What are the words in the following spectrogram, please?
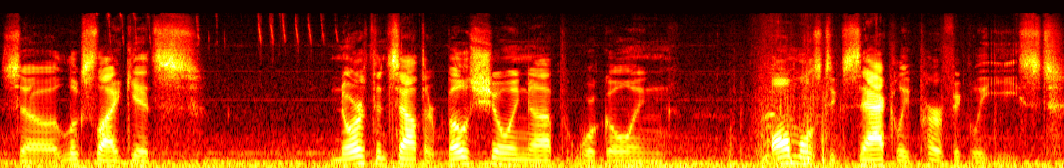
So it looks like it's north and south are both showing up. We're going almost exactly perfectly east.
